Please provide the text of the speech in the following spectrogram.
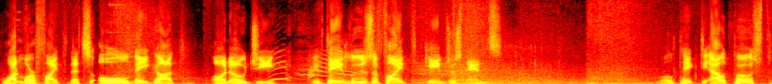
One more fight. That's all they got on OG. If they lose a fight, game just ends. We'll take the outpost.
